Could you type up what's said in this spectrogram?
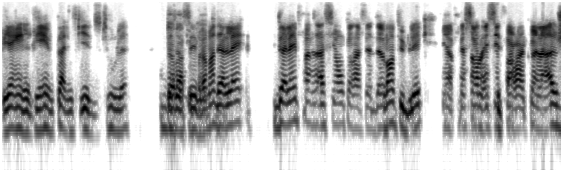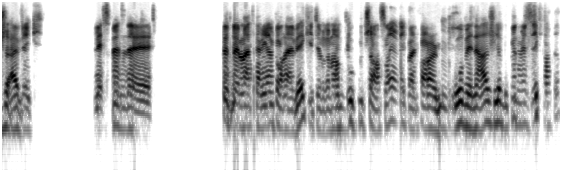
rien, rien planifié du tout là. C'est vraiment de l'improvisation qu'on a fait devant le public, et après ça, on a essayé de faire un collage avec l'espèce de tout le matériel qu'on avait, qui était vraiment beaucoup de chansons. Il fallait faire un gros ménage, là, beaucoup de musique, en fait.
